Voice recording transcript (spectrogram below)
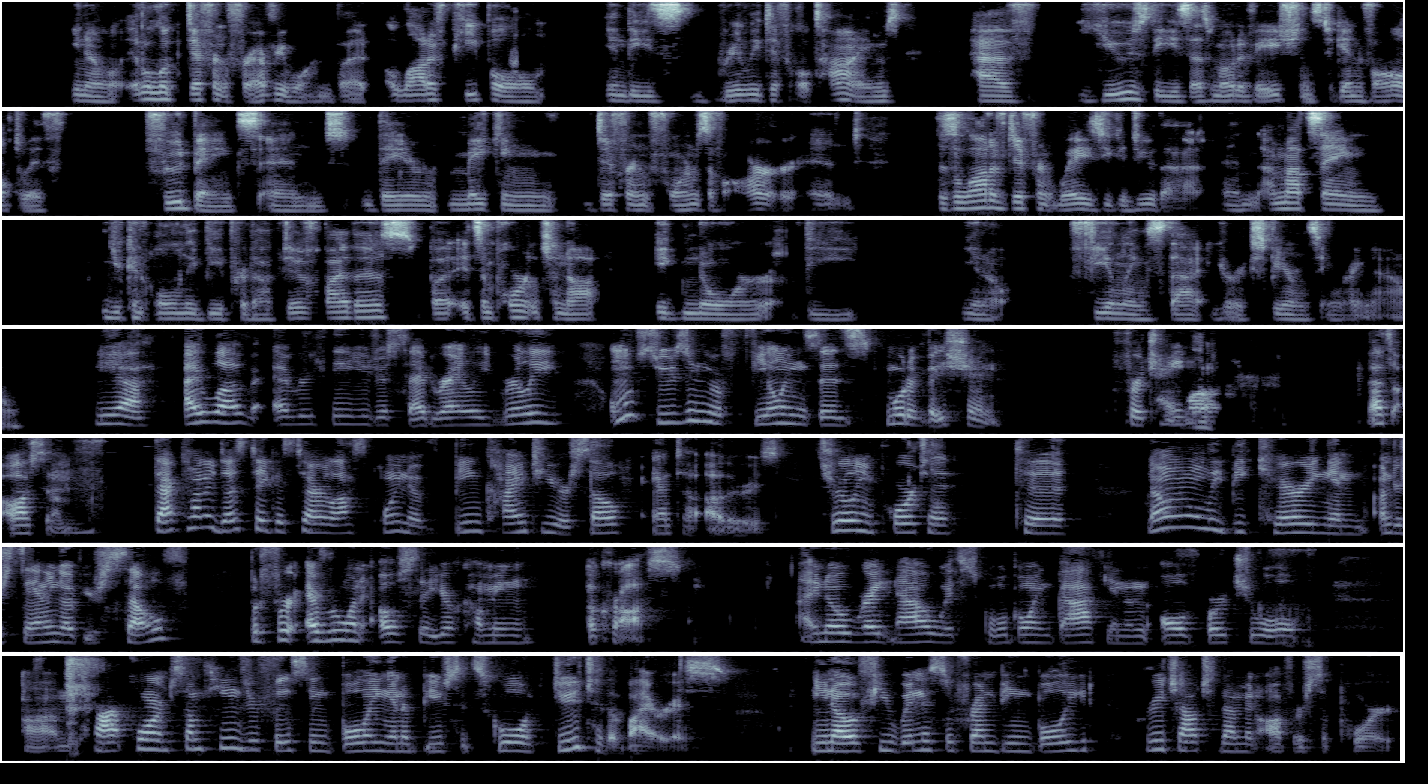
You know, it'll look different for everyone, but a lot of people in these really difficult times have used these as motivations to get involved with food banks and they're making different forms of art and there's a lot of different ways you can do that. And i'm not saying you can only be productive by this but it's important to not ignore the you know feelings that you're experiencing right now. Yeah i love everything you just said riley. Really almost using your feelings as motivation for change. Wow. That's awesome. That kind of does take us to our last point of being kind to yourself and to others. It's really important to not only be caring and understanding of yourself, but for everyone else that you're coming across. I know right now with school going back in an all virtual um, platform, some teens are facing bullying and abuse at school due to the virus. You know, if you witness a friend being bullied, reach out to them and offer support.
